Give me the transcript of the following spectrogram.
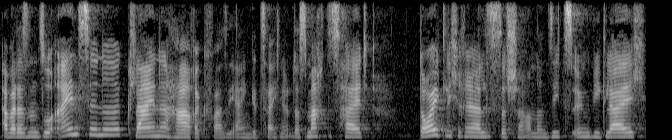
aber da sind so einzelne kleine Haare quasi eingezeichnet. Und das macht es halt deutlich realistischer. Und dann sieht es irgendwie gleich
